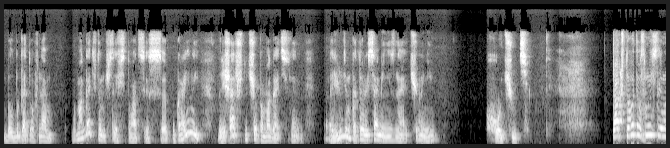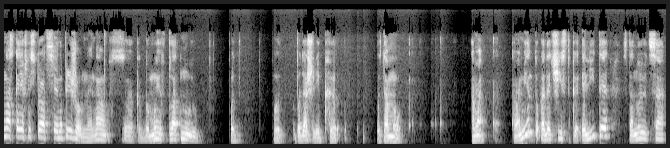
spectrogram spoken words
был бы готов нам помогать, в том числе в ситуации с Украиной, решат, что что помогать людям, которые сами не знают, что они хотят. Так что в этом смысле у нас, конечно, ситуация напряженная. Нам, как бы, мы вплотную под, под, подошли к тому моменту, когда чистка элиты становится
